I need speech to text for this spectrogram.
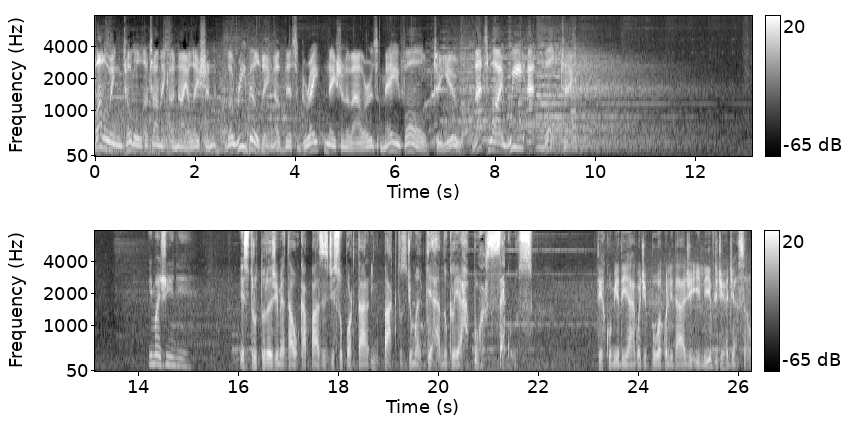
Following total atomic annihilation, the rebuilding of this great nation of ours may fall to you. That's why we at Vaultec Imagine estruturas de metal capazes de suportar impactos de uma guerra nuclear por séculos. Ter comida e água de boa qualidade e livre de radiação.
